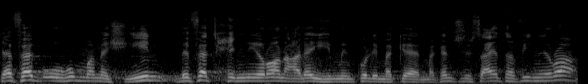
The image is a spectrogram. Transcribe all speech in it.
تفاجئوا هم ماشيين بفتح النيران عليهم من كل مكان. ما كانش ساعتها في نيران.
